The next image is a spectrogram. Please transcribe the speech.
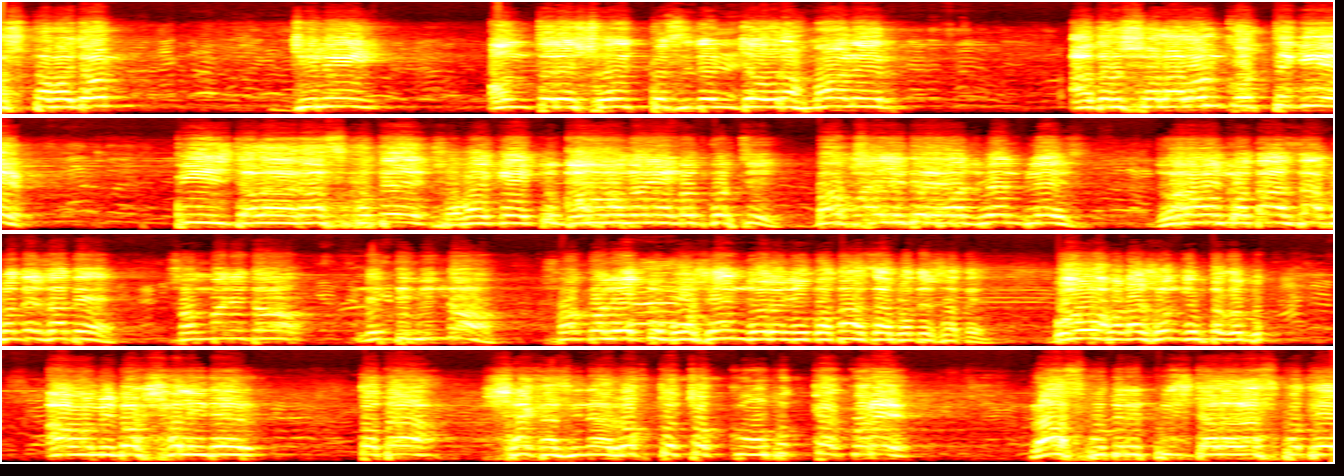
আস্থাভাজন, যিনি অন্তরে শহীদ প্রেসিডেন্ট জিয়াউর রহমানের আদর্শ লালন করতে গিয়ে পিস ডালা রাজপথে সবাইকে একটু অনুরোধ করছি। বসবেন প্লিজ জরুরি কথা আছে আপনাদের সাথে। সম্মানিত নেতৃবৃন্দ সকলে একটু বসেন জরুরি কথা আছে আপনাদের সাথে। বহু কথা সংক্ষিপ্ত করবেন আওয়ামী বকশালীদের তথা শেখ হাসিনার রক্তচক্ষু উপেক্ষা করে রাজপথের পিছডালা রাজপথে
